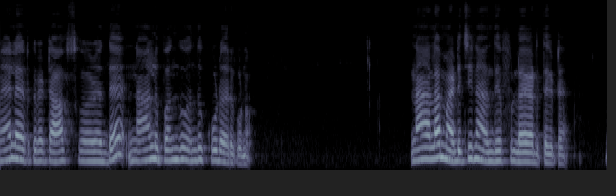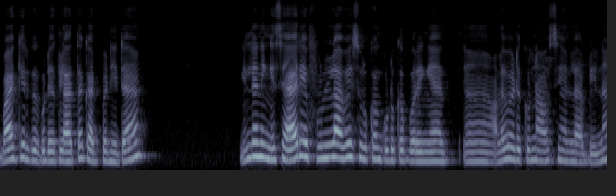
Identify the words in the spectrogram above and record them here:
மேலே இருக்கிற டாப்ஸோட நாலு பங்கு வந்து கூட இருக்கணும். நாலாம் அடித்து நான் வந்து ஃபுல்லாக எடுத்துக்கிட்டேன். பாக்கி இருக்கக்கூடிய கிளாத்தை கட் பண்ணிட்டேன். இல்லை நீங்கள் சேரீயை ஃபுல்லாகவே சுருக்கம் கொடுக்க போகிறீங்க அளவு எடுக்கணும்னு அவசியம் இல்லை அப்படின்னா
